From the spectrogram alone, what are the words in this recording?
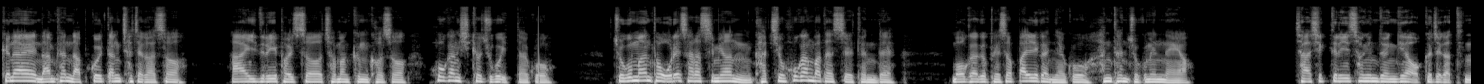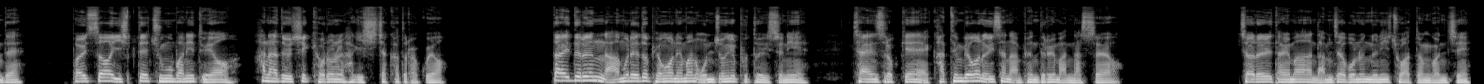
그날 남편 납골당 찾아가서 아이들이 벌써 저만큼 커서 호강시켜주고 있다고 조금만 더 오래 살았으면 같이 호강받았을 텐데 뭐가 급해서 빨리 갔냐고 한탄 조금 했네요. 자식들이 성인 된 게 엊그제 같은데 벌써 20대 중후반이 되어 하나둘씩 결혼을 하기 시작하더라고요. 딸들은 아무래도 병원에만 온종일 붙어 있으니 자연스럽게 같은 병원 의사 남편들을 만났어요. 저를 닮아 남자 보는 눈이 좋았던 건지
